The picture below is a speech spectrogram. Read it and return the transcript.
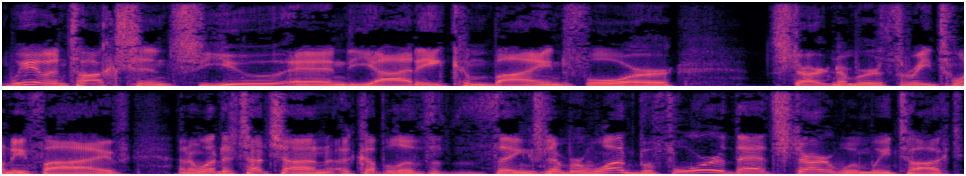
we haven't talked since you and Yadi combined for start number 325. And I want to touch on a couple of things. Number one, before that start, when we talked,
